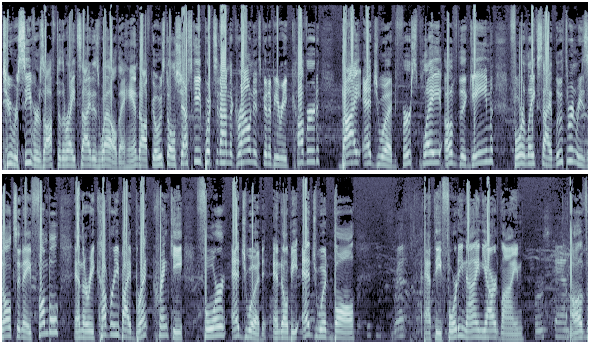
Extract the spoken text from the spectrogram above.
Two receivers off to the right side as well. The handoff goes to Olszewski, puts it on the ground. It's going to be recovered by Edgewood. First play of the game for Lakeside Lutheran results in a fumble and the recovery by Brent Krenke for Edgewood. And it'll be Edgewood ball at the 49 yard line of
